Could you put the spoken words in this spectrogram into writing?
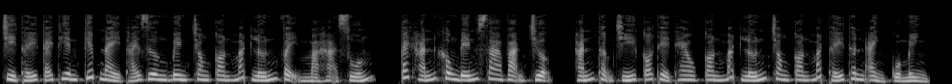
chỉ thấy cái thiên kiếp này thái dương bên trong con mắt lớn vậy mà hạ xuống, cách hắn không đến xa vạn trượng, hắn thậm chí có thể theo con mắt lớn trong con mắt thấy thân ảnh của mình.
